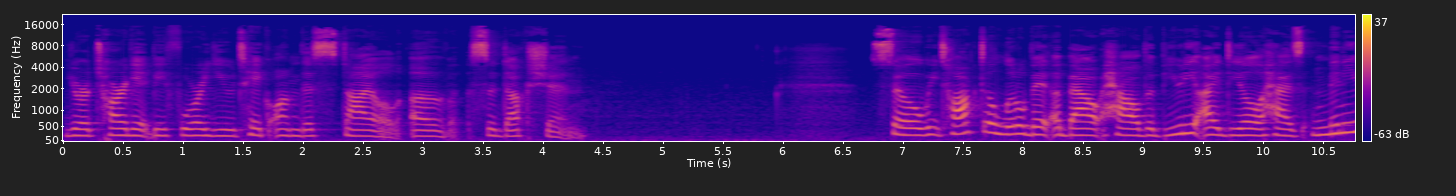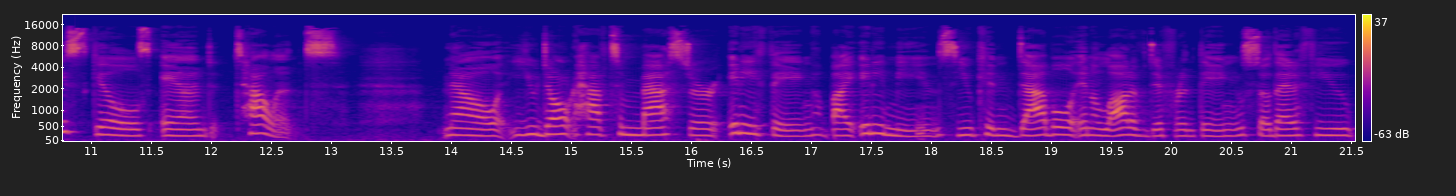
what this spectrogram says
your target before you take on this style of seduction. So, we talked a little bit about how the beauty ideal has many skills and talents. Now, you don't have to master anything by any means. You can dabble in a lot of different things so that if you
